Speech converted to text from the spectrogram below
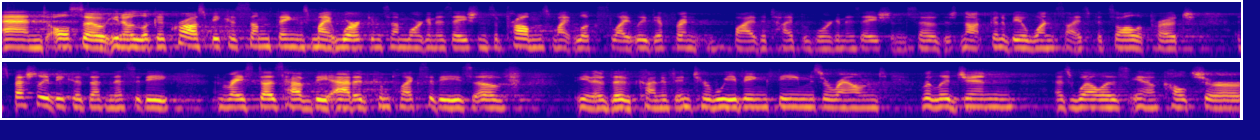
And also you know look across because some things might work in some organizations. The problems might look slightly different by the type of organization. So there's not going to be a one size fits all approach especially because ethnicity and race does have the added complexities of you know the kind of interweaving themes around religion as well as you know culture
